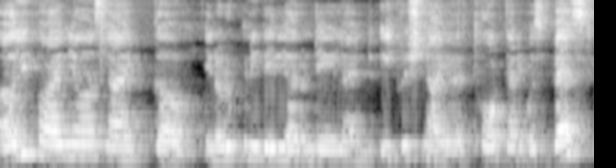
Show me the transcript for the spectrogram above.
early pioneers like uh, you know Rukmini Devi Arundale and E. Krishna Iyer thought that it was best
